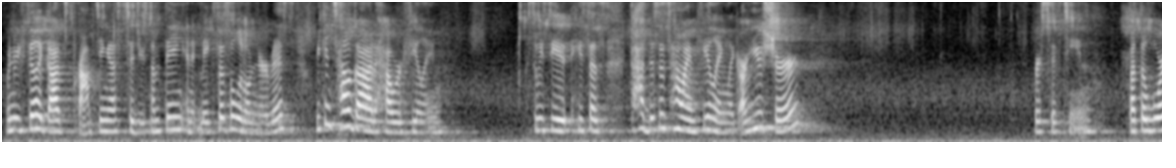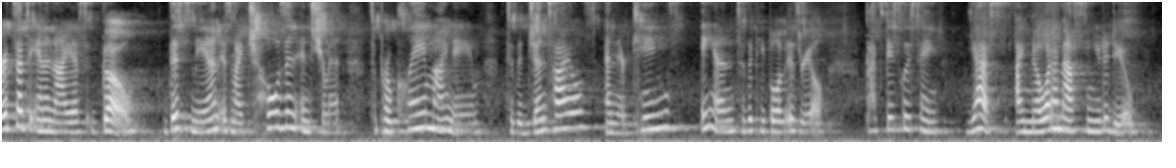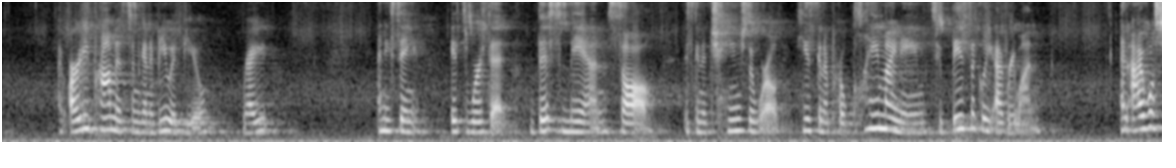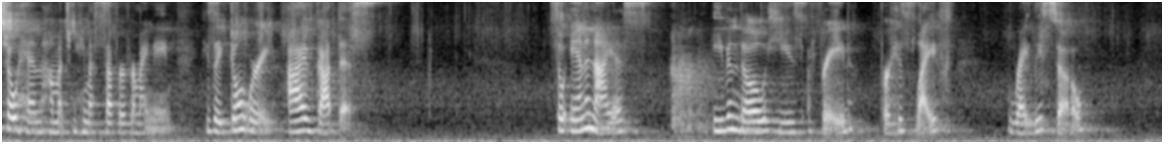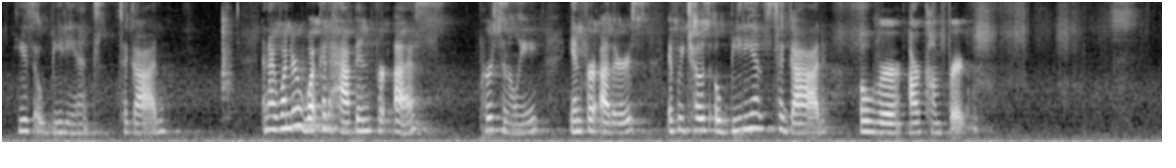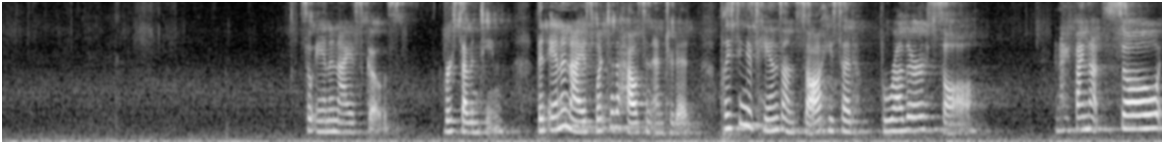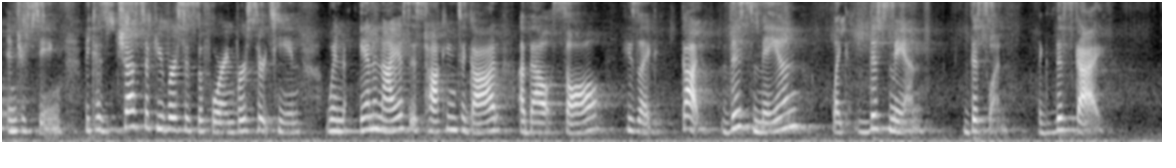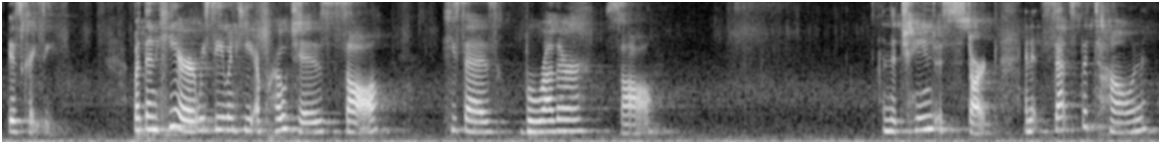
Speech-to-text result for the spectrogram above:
When we feel like God's prompting us to do something and it makes us a little nervous, we can tell God how we're feeling. So we see, he says, God, this is how I'm feeling. Like, are you sure? Verse 15. But the Lord said to Ananias, Go, this man is my chosen instrument to proclaim my name to the Gentiles and their kings and to the people of Israel. God's basically saying, Yes, I know what I'm asking you to do. I've already promised I'm going to be with you, right? And he's saying, It's worth it. This man, Saul, is going to change the world. He is going to proclaim my name to basically everyone. And I will show him how much he must suffer for my name. He's like, Don't worry, I've got this. So Ananias, even though he's afraid for his life, rightly so. He is obedient to God. And I wonder what could happen for us personally and for others if we chose obedience to God over our comfort. So Ananias goes. Verse 17. Then Ananias went to the house and entered it. Placing his hands on Saul, he said, Brother Saul. And I find that so interesting because just a few verses before, in verse 13, when Ananias is talking to God about Saul, he's like, God, this man, like this man, this one, like this guy is crazy. But then here we see when he approaches Saul, he says, Brother Saul. And the change is stark and it sets the tone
